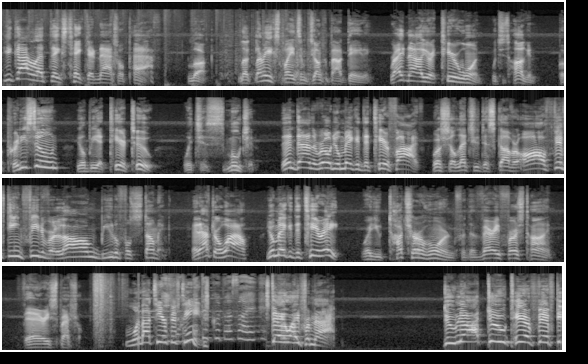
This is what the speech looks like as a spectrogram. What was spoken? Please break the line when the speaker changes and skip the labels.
you gotta let things take their natural path. Look, look, let me explain some junk about dating. Right now, you're at tier one, which is hugging. But pretty soon, you'll be at tier two, which is smooching. Then down the road, you'll make it to tier five, where she'll let you discover all 15 feet of her long, beautiful stomach. And after a while, you'll make it to tier eight, where you touch her horn for the very first time. Very special.
What about tier 15?
Stay away from that! Do not do tier 50!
